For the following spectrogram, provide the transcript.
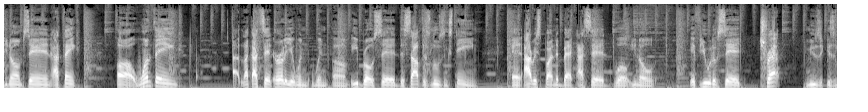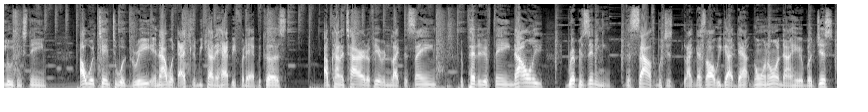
You know what I'm saying? I think uh, one thing, uh, like I said earlier, when when um, Ebro said the South is losing steam, and I responded back, I said, well, you know, if you would have said trap music is losing steam, I would tend to agree, and I would actually be kind of happy for that because I'm kind of tired of hearing like the same repetitive thing. Not only representing the South, which is like that's all we got down, going on down here, but just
